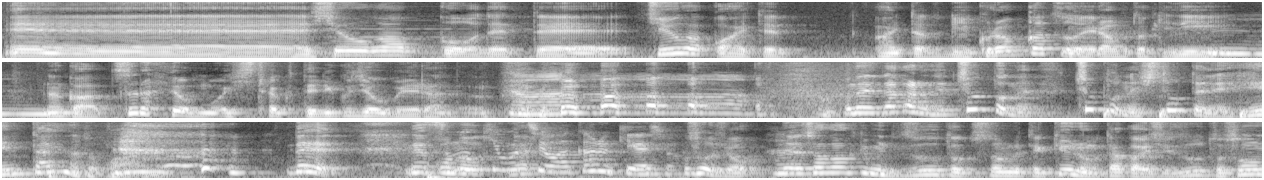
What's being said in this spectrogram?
えー小学校出て中学校入って入った時にクラブ活動を選ぶ時に、なんか辛い思いしたくて陸上部選んだの。ね、だからねちょっとねちょっとね人ってね変態なとこあるの ででそこのの気持ちわかる気がします、そうでしょ、で佐川急便ずっと勤めて給料も高いしずっとその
